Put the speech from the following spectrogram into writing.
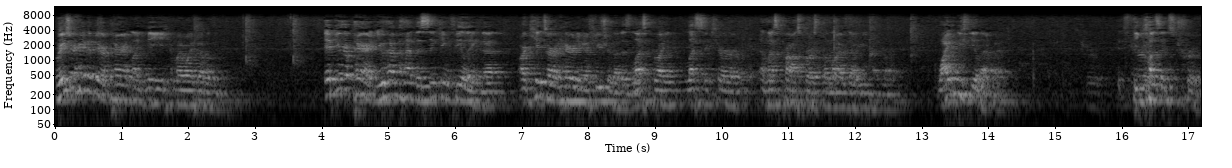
Raise your hand if you're a parent like me and my wife Evelyn. If you're a parent, you have had this sinking feeling that our kids are inheriting a future that is less bright, less secure, and less prosperous than the lives that we had. Why do we feel that way? Because it's true.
